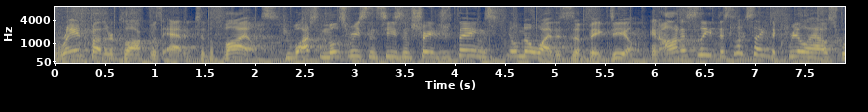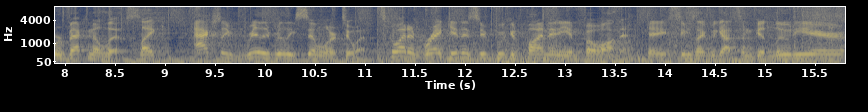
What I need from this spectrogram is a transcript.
Grandfather Clock was added to the files. If you watch the most recent season of Stranger Things, you'll know why this is a big deal. And honestly, this looks like the Creel house where Vecna lives. Like, actually really, really similar to it. Let's go ahead and break in and see if we can find any info on it. Okay, seems like we got some good loot here.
